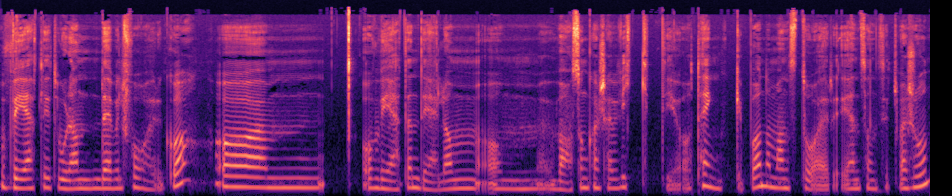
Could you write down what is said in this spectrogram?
og, vet litt hvordan det vil foregå. Og, um, og vet en del om, om, hva som kanskje er viktig å tenke på når man står i en sånn situasjon.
